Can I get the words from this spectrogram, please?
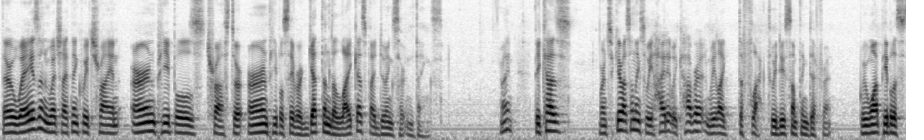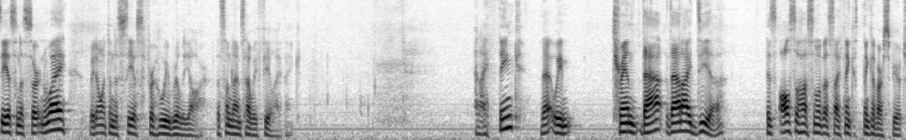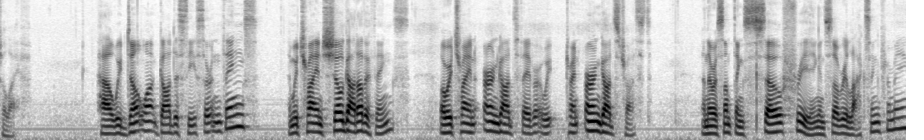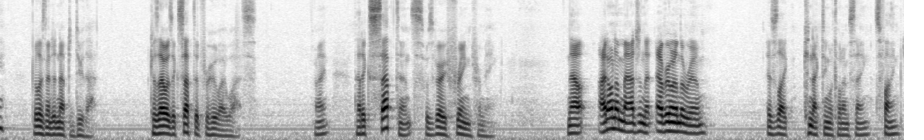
There are ways in which I think we try and earn people's trust or earn people's favor, get them to like us by doing certain things, right? Because we're insecure about something, so we hide it, we cover it, and we like deflect. We do something different. We want people to see us in a certain way. We don't want them to see us for who we really are. That's sometimes how we feel, I think. And I think that we trans- that, that idea is also how some of us, I think, think of our spiritual life. How we don't want God to see certain things, and we try and show God other things, or we try and earn God's favor, or we try and earn God's trust. And there was something so freeing and so relaxing for me, realizing I didn't have to do that because I was accepted for who I was. Right? That acceptance was very freeing for me. Now, I don't imagine that everyone in the room is like connecting with what I'm saying. It's fine.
